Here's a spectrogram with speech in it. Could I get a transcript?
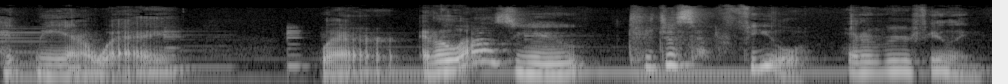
hit me in a way where it allows you to just feel whatever you're feeling.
